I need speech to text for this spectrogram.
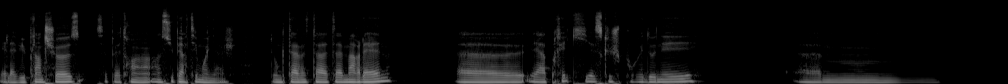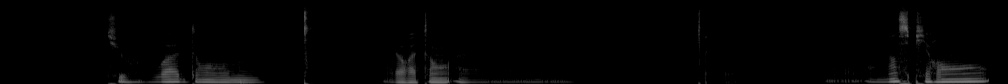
Elle a vu plein de choses. Ça peut être un, super témoignage. Donc, tu as, Marlène. Euh, et après, qui est-ce que je pourrais donner? Euh, tu vois, dans. Alors, attends. Euh, en inspirant.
